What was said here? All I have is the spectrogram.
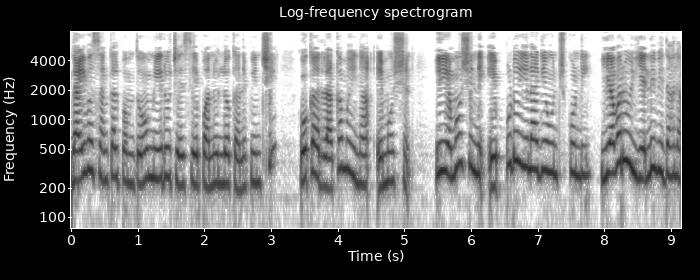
దైవ సంకల్పంతో మీరు చేసే పనుల్లో కనిపించి ఒక రకమైన ఎమోషన్. ఈ ఎమోషన్ని ఎప్పుడూ ఇలాగే ఉంచుకోండి. ఎవరు ఎన్ని విధాల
